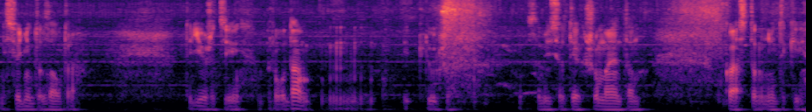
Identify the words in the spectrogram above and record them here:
не сьогодні, то завтра. Тоді вже ці провода підключу. Замість тих, що в мене там кастомні такі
